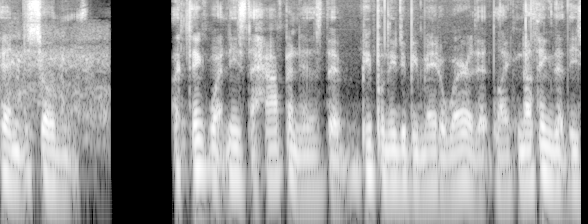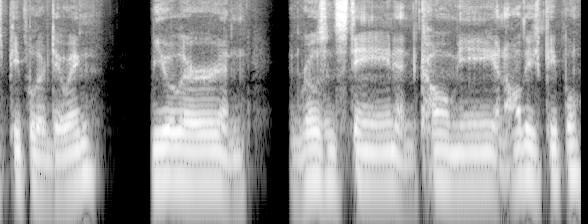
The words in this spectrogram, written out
and so I think what needs to happen is that people need to be made aware that like nothing that these people are doing, Mueller and, and Rosenstein and Comey and all these people,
